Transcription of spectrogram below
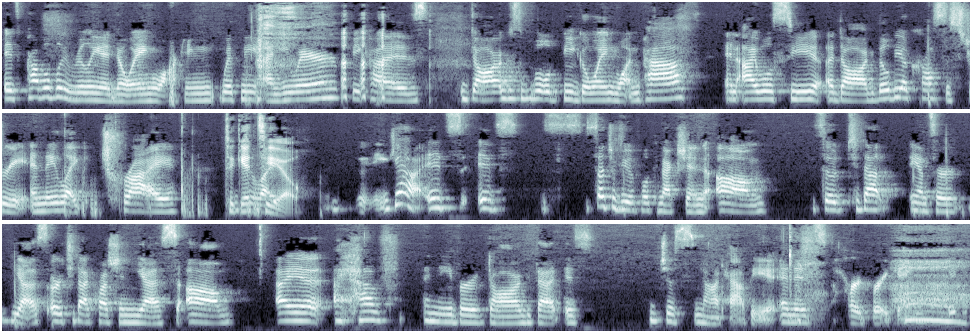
it's probably really annoying walking with me anywhere because dogs will be going one path and I will see a dog. They'll be across the street and they like try to get to, like, to you. Yeah, it's it's such a beautiful connection. Um, so to that answer, yes, or to that question, yes. Um, I uh, I have a neighbor dog that is just not happy, and it's heartbreaking. it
